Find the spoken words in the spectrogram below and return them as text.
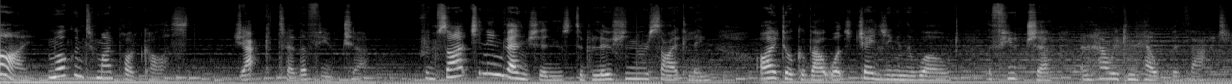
Hi, and welcome to my podcast, Jack to the Future. From science and inventions to pollution and recycling, I talk about what's changing in the world, the future, and how we can help with that.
